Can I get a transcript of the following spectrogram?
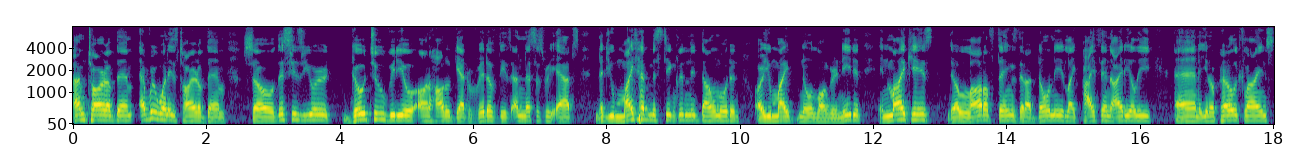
I'm tired of them. Everyone is tired of them. So this is your go-to video on how to get rid of these unnecessary apps that you might have mistakenly downloaded or you might no longer need it. In my case, there are a lot of things that I don't need like Python IDLE and you know parallel clients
